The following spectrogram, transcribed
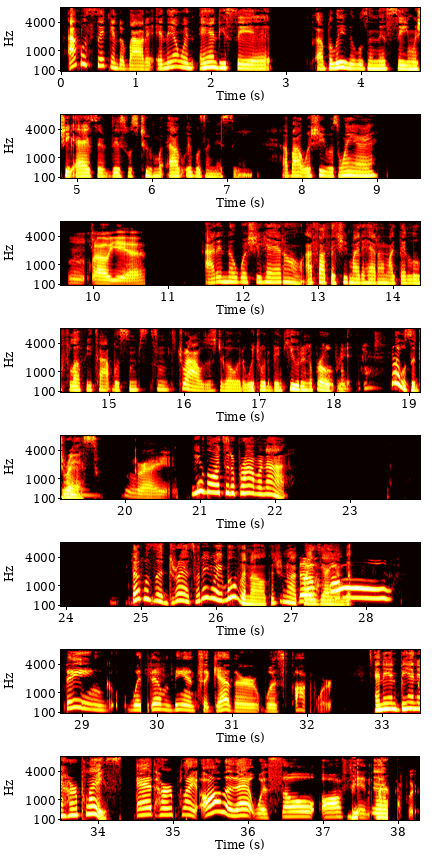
I was sickened about it. And then when Andi said, I believe it was in this scene when she asked if this was too much. Uh, it was in this scene about what she was wearing. Mm, Oh yeah. I didn't know what she had on. I thought that she might have had on like that little fluffy top with some some trousers to go with it, which would have been cute and mm-hmm. appropriate. That was a dress. Mm-hmm. Right. You going to the prom or not? That was a dress. But anyway, moving on, because you know how The crazy I am. But thing with them being together was awkward. and then being in her place. At her play, all of that was so off and Yeah, awkward.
